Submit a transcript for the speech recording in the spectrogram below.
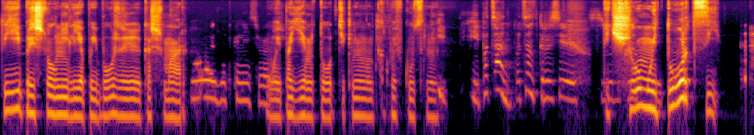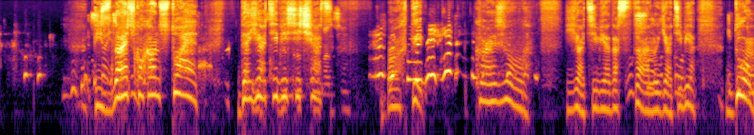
Ты пришел нелепый, боже, кошмар. Ой, заткнись вообще. Ой, поем тортик, ну он какой вкусный. И, пацан, пацан с красе... Ты чё, мой торт? Ты знаешь, сколько он стоит? Да я тебе сейчас... Ах ты, козел. Я тебя достану, я тебе дом,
